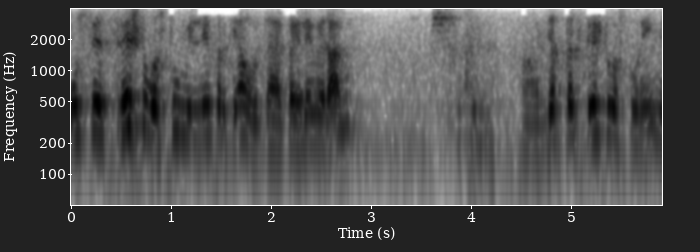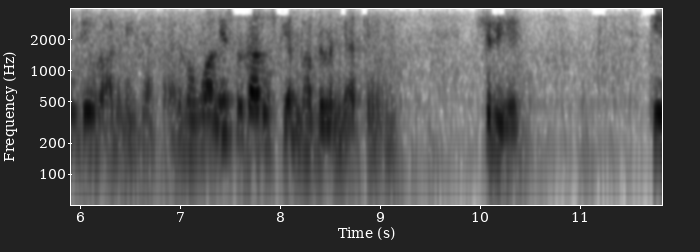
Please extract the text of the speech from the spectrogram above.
उससे श्रेष्ठ वस्तु मिलने पर क्या होता है? पहले में राग? हाँ जब तक श्रेष्ठ वस्तु नहीं मिलती वो राग नहीं जाता है। तो भगवान इस प्रकार उसके अनुभव्य बन जाते हैं। चलिए कि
